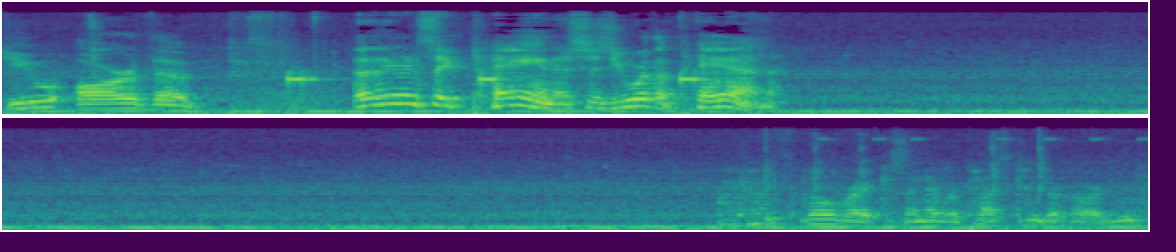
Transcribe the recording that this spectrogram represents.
You are the. Didn't even say pain, it says you are the pan. I can't spell right because I never passed kindergarten.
